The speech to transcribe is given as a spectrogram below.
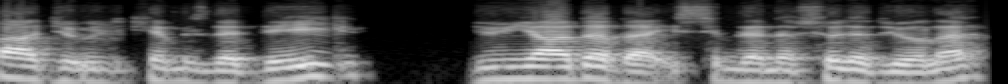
Sadece ülkemizde değil, dünyada da isimlerine söz ediyorlar.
